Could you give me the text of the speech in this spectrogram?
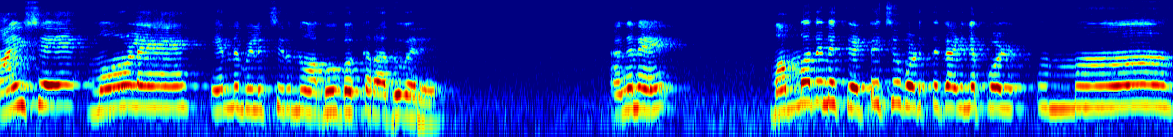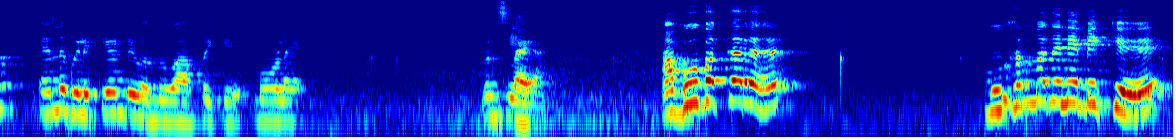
ആയിഷയെ മോളെ എന്ന് വിളിച്ചിരുന്നു അബൂബക്കർ അതുവരെ. അങ്ങനെ മമ്മദിന് കെട്ടിച്ചു കൊടുത്തു കഴിഞ്ഞപ്പോൾ ഉമ്മ എന്ന് വിളിക്കേണ്ടി വന്നു വാപ്പയ്ക്ക് മോളെ. മനസ്സിലായ? അബൂബക്കർ മുഹമ്മദ് നബിക്ക്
